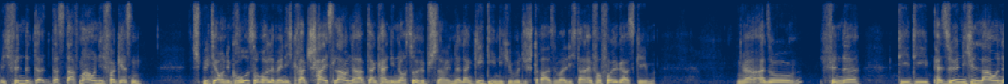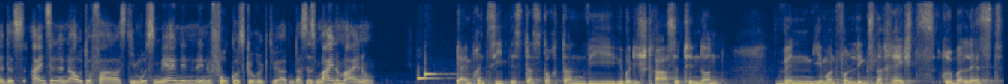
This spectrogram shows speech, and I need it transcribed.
Ich finde, das darf man auch nicht vergessen. Das spielt ja auch eine große Rolle. Wenn ich gerade scheiß Laune habe, dann kann die noch so hübsch sein. Ne? Dann geht die nicht über die Straße, weil ich dann einfach Vollgas gebe. Ja, also ich finde, die, die persönliche Laune des einzelnen Autofahrers, die muss mehr in den, in den Fokus gerückt werden. Das ist meine Meinung. Ja, im Prinzip ist das doch dann wie über die Straße tindern. Wenn jemand von links nach rechts rüberlässt,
